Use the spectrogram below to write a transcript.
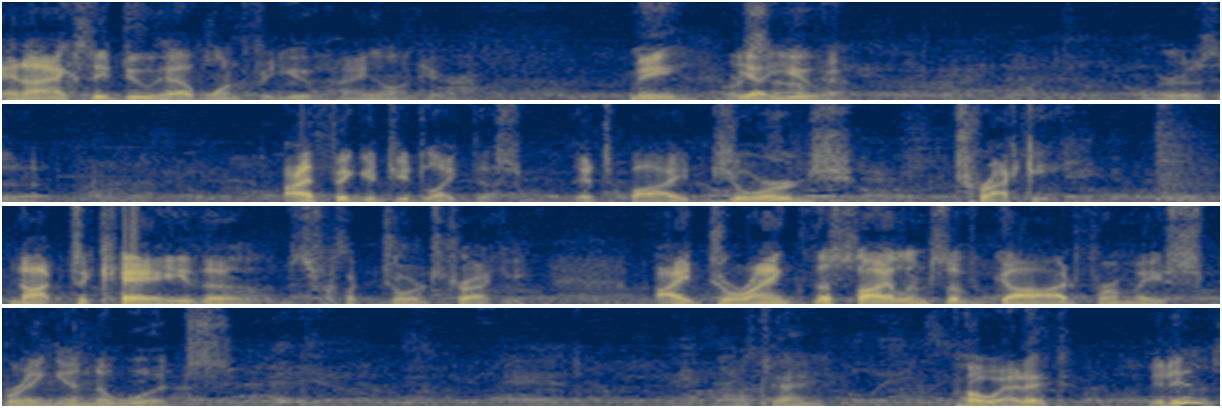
And I actually do have one for you. Hang on here. Me? Or Yeah, you. okay. Where is it? I figured you'd like this one. It's by George Trakl. Not to K, the George Trakl. I drank the silence of God from a spring in the woods. Okay. Poetic. It is.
